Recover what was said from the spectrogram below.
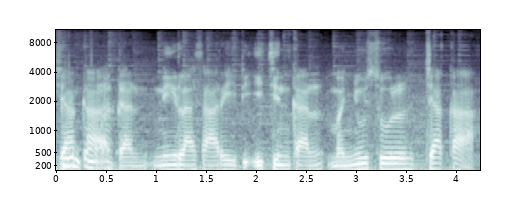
Jaka dan Nilasari diizinkan menyusul Jaka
